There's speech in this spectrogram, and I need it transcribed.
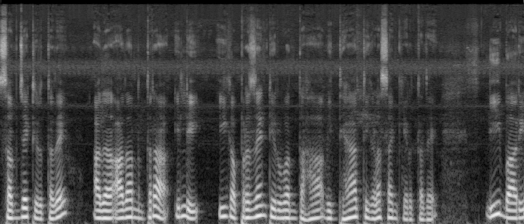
ಸಬ್ಜೆಕ್ಟ್ ಇರುತ್ತದೆ, ಅದ ಆದ ನಂತರ ಇಲ್ಲಿ ಈಗ ಪ್ರೆಸೆಂಟ್ ಇರುವಂತಹ ವಿದ್ಯಾರ್ಥಿಗಳ ಸಂಖ್ಯೆ ಇರುತ್ತದೆ. ಈ ಬಾರಿ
